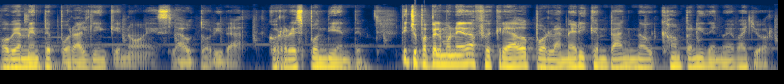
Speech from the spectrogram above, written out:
obviamente por alguien que no es la autoridad correspondiente. Dicho papel moneda fue creado por la American Banknote Company de Nueva York.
